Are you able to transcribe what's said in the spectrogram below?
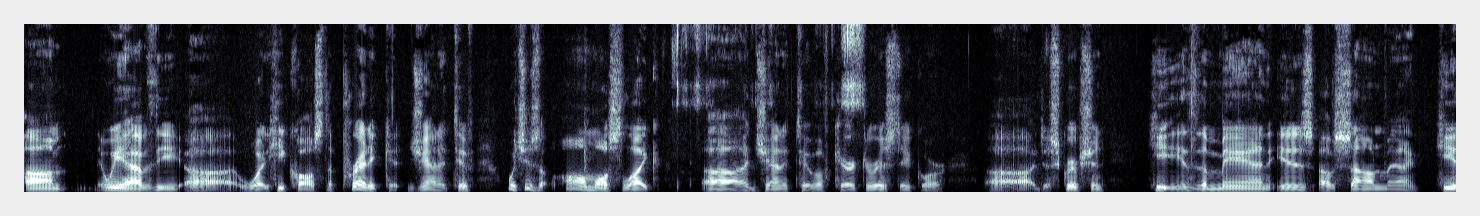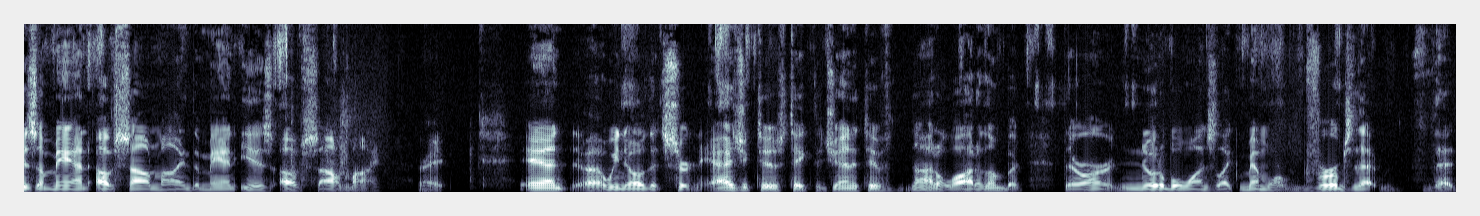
Um, we have the uh, what he calls the predicate genitive, which is almost like uh, a genitive of characteristic or uh, description. He, the man is of sound mind. He is a man of sound mind. The man is of sound mind, right? And uh, we know that certain adjectives take the genitive, not a lot of them, but there are notable ones like memor, verbs that, that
